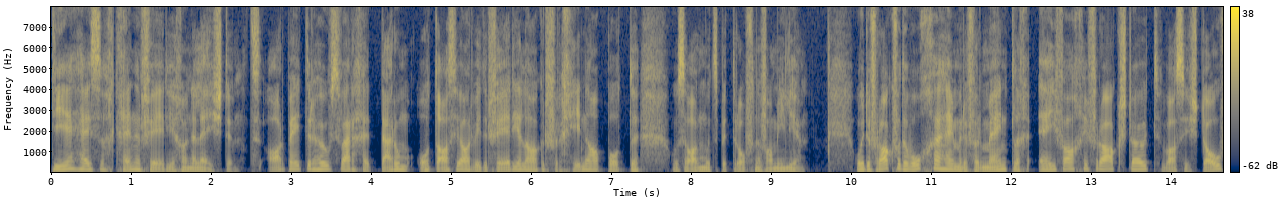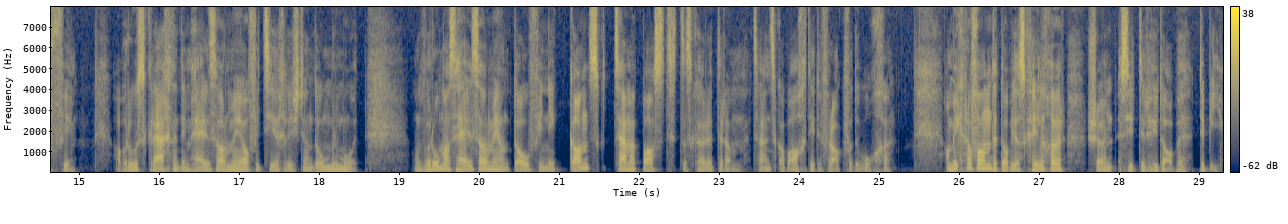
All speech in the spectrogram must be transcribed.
die haben sich keine Ferien leisten Das Arbeiterhilfswerk hat darum auch dieses Jahr wieder Ferienlager für Kinder angeboten aus armutsbetroffenen Familien. Und in der Frage der Woche haben wir eine vermeintlich einfache Frage gestellt, was ist Taufe? Aber ausgerechnet im Heilsarmee-Offizier Christian Dummermuth. Und warum als Heilsarmee und Taufe nicht ganz zusammenpasst, das gehört ihr am 20 ab 8 in der Frage der Woche. Am Mikrofon der Tobias Kilchör. Schön, seid ihr heute Abend dabei.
